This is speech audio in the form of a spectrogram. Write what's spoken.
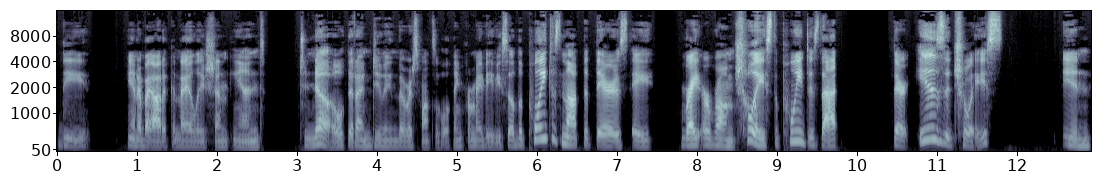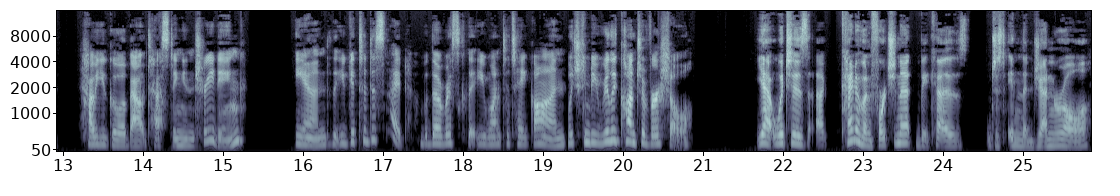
the antibiotic annihilation and to know that I'm doing the responsible thing for my baby. So the point is not that there's a right or wrong choice. The point is that there is a choice in how you go about testing and treating and that you get to decide the risk that you want to take on, which can be really controversial. Yeah, which is uh, kind of unfortunate because just in the general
